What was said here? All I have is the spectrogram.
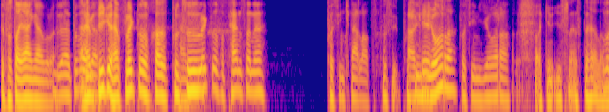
Det forstår jeg ikke engang, bro. Ja, du ved Han biggede, han flygtede fra Han politiet flygtede fra panserne på sin knallert. på, sin, på Okay. sin jorder. På sin jorder. Fucking islands, det her. Eller?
